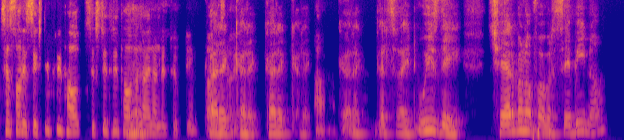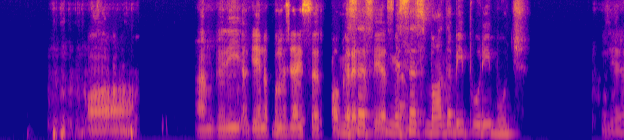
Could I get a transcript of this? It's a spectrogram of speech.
So, sorry, 63,000, 63,915. Sorry, correct sorry. correct correct correct Ah, correct that's right who is the chairman of I'm very again apologize, sir, for current Mrs. affairs. Mrs. Madhabi Puri Buch yeah.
